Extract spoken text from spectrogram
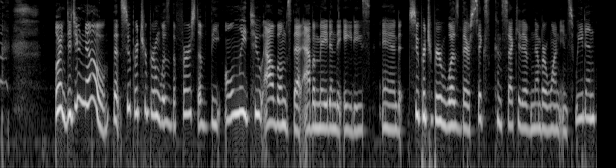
Lauren, did you know that Super Trooper was the first of the only two albums that ABBA made in the 80s? And Super Trooper was their sixth consecutive number one in Sweden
